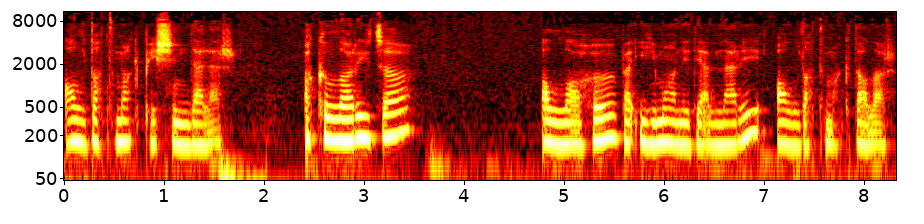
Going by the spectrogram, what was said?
aldatmak peşindeler. Akıllarıca Allah'ı ve iman edenleri aldatmaktalar.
